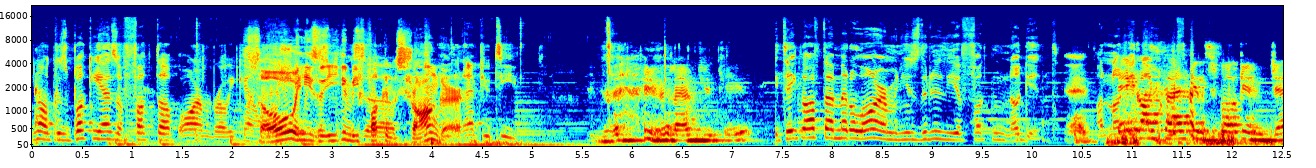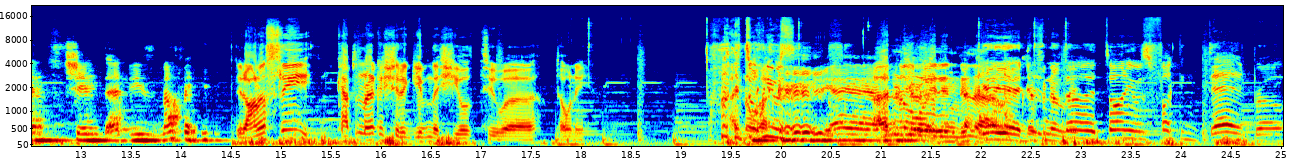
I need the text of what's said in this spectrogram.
No, because Bucky has a fucked up arm, bro. He can't. So hold he's he can be He's, fucking uh, stronger. He's an amputee. He's an amputee. You take off that metal arm, and he's literally a fucking nugget. A nugget. Take on Falcon's fucking jet shit and he's nothing. Dude, honestly, Captain America should have given the shield to uh Tony. I know Tony why. was. yeah, yeah, yeah. I don't know why he didn't do that. yeah, yeah, definitely. Tony was fucking dead, bro.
